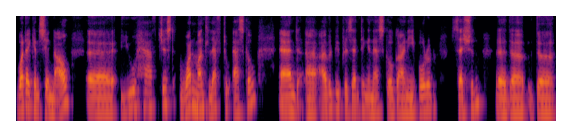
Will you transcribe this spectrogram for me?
what I can say now. Uh, you have just one month left to ASCO, and uh, I will be presenting an ASCO Gynae oral session uh, the the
